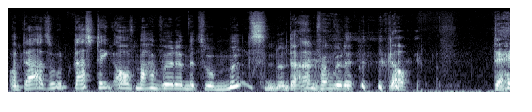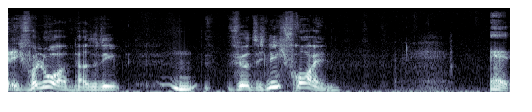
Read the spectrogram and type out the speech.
und da so das Ding aufmachen würde mit so Münzen und dann anfangen würde, ich glaube, da hätte ich verloren. Also die würden sich nicht freuen. Äh,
